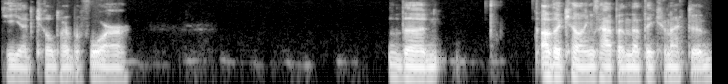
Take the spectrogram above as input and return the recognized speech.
he had killed her before the other killings happened that they connected.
